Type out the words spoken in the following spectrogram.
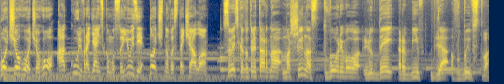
Бо чого чого, а куль в радянському союзі точно вистачало. Совєтська тоталітарна машина створювала людей рабів для вбивства.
